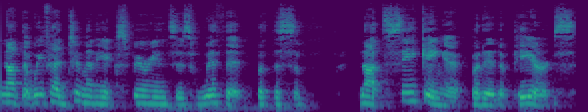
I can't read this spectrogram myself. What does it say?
not that we've had too many experiences with it but the not seeking it but it appears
